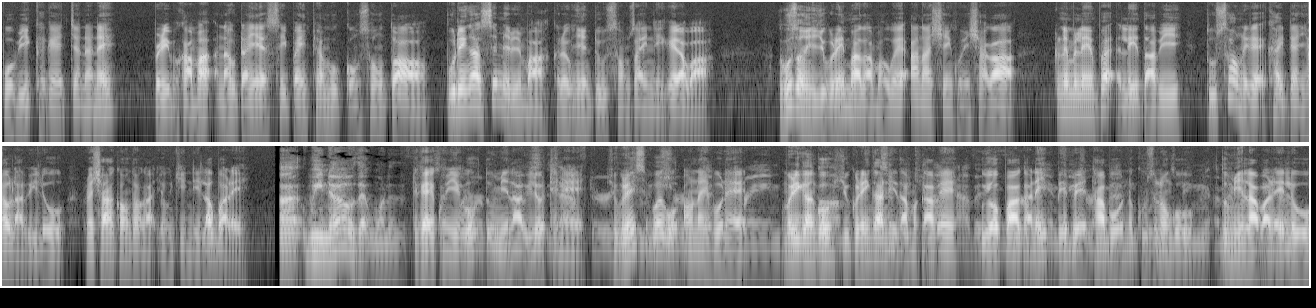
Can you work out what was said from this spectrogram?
ပိုပြီးခက်ခဲကြမ်းတမ်းတဲ့ပြည်ပခါမှာအနောက်တိုင်းရဲ့စိတ်ပိုင်းဖြတ်မှုကုံဆုံးသွားအောင်ပူတင်ကစစ်မြေပြင်မှာကရုံရင်တူးဆောင်ဆိုင်နေခဲ့တာပါ။အခုဆိုရင်ယူကရိန်းမှာသာမဟုတ်ပဲအာနာရှင်ခွင်ရှာကကနမလင်ဘက်အလေးတာပြီးသူစောင့်နေတဲ့အခိုက်အတန့်ရောက်လာပြီလို့ရုရှားကောင်းတော်ကယုံကြည်နေလောက်ပါတယ်။ Uh, we know that one of the တကယ်အခွင့်အရေးကိုသူမြင်လာပြီလို့ထင်တယ်ယူကရိန်းစစ်ပွဲကိုအောင်နိုင်ဖို့နဲ့အမေရိကန်ကိုယူကရိန်းကနေသာမကပဲဥရောပကနေဘေးပယ်ထားဖို့နှစ်ခုစလုံးကိုသူမြင်လာပါတယ်လို့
